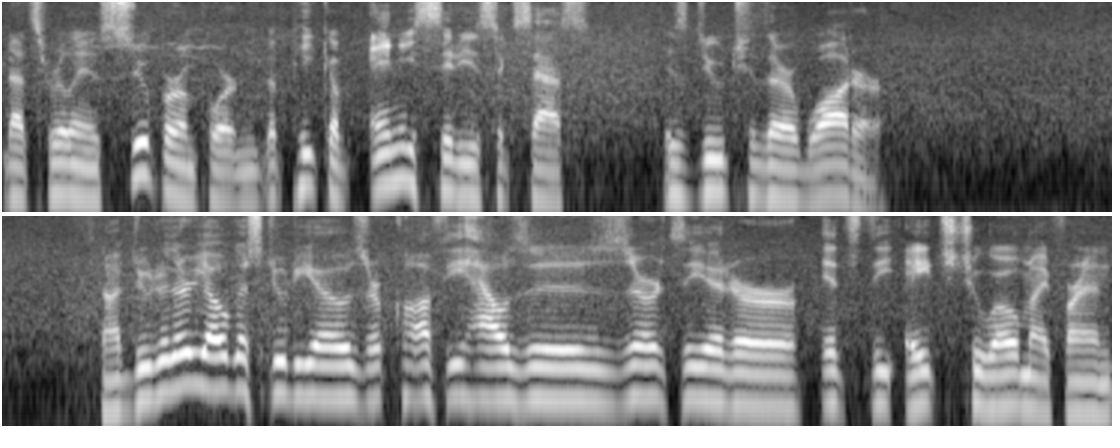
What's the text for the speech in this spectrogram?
That's really super important. The peak of any city's success is due to their water. Not due to their yoga studios or coffee houses or theater. It's the H2O, my friend.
